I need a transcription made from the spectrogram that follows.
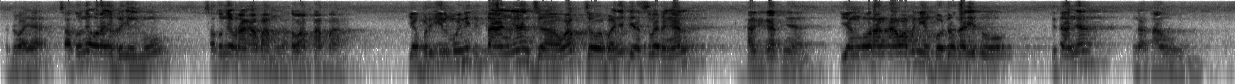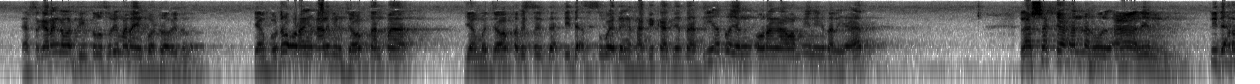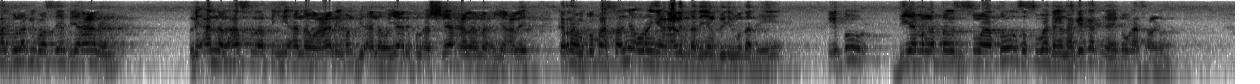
Ada dua ya. Satunya orang yang berilmu, satunya orang awam, enggak tahu apa-apa. Yang berilmu ini ditanya, jawab, jawabannya tidak sesuai dengan hakikatnya. Yang orang awam ini yang bodoh tadi itu ditanya, enggak tahu. Ya, sekarang kalau ditelusuri mana yang bodoh itu. Yang bodoh orang yang alim yang jawab tanpa yang menjawab tapi tidak, sesuai dengan hakikatnya tadi atau yang orang awam ini kita lihat. La syakka annahu al-alim. Tidak ragu lagi bahwasanya dia alim Li'anna al-asla fihi annahu 'alimun bi annahu ya'rifu al-asya' 'ala ma hiya. Karena hukum asalnya orang yang alim tadi yang berilmu tadi itu dia mengetahui sesuatu sesuai dengan hakikatnya itu asalnya.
